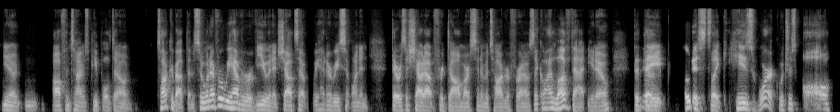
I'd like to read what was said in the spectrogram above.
you know, oftentimes people don't talk about them. So whenever we have a review and it shouts out, we had a recent one and there was a shout out for Dom, our cinematographer, and I was like, "Oh, I love that," you know, that Yeah. they noticed like his work, which was all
